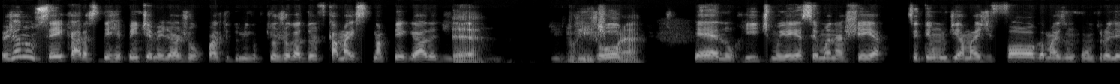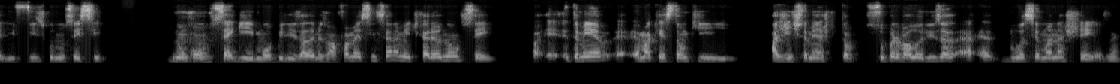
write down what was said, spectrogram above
Eu já não sei, cara, se de repente é melhor jogo quarto e domingo porque o jogador fica mais na pegada de, é, de, de ritmo, jogo. Né? É, no ritmo, e aí a semana cheia você tem um dia mais de folga, mais um controle ali físico, não sei se não consegue mobilizar da mesma forma, mas sinceramente, cara, eu não sei. É, é também é, é, uma questão que a gente também acho que tá, super valoriza é, duas semanas cheias, né?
